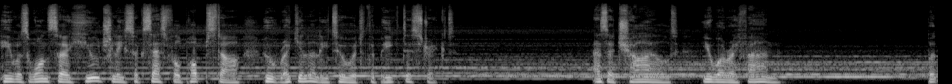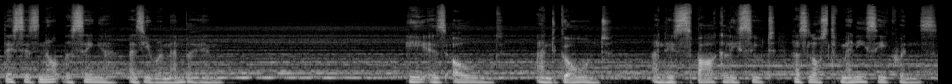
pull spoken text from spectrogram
He was once a hugely successful pop star who regularly toured the Peak District. As a child, you were a fan. But this is not the singer as you remember him. He is old and gaunt, and his sparkly suit has lost many sequins.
